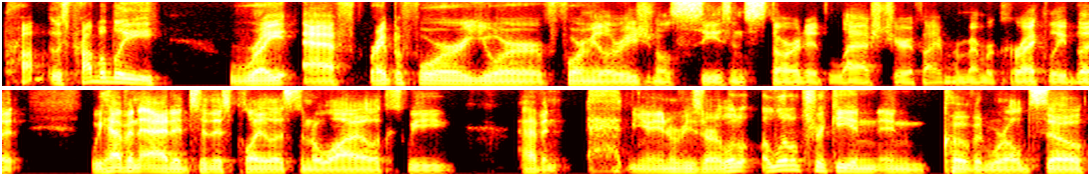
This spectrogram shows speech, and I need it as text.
prob it was probably right after right before your Formula Regional season started last year, if I remember correctly. But we haven't added to this playlist in a while because we haven't you know interviews are a little a little tricky in in COVID world. So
